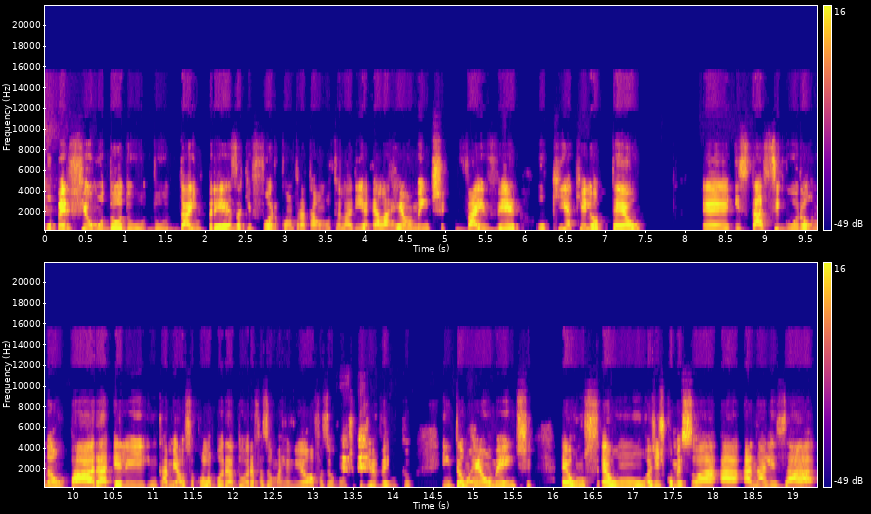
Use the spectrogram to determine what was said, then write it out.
O perfil mudou do, do, da empresa que for contratar uma hotelaria, ela realmente vai ver o que aquele hotel é, está seguro ou não para ele encaminhar o seu colaborador a fazer uma reunião, a fazer algum tipo de evento. Então, realmente, é um, é um a gente começou a, a analisar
